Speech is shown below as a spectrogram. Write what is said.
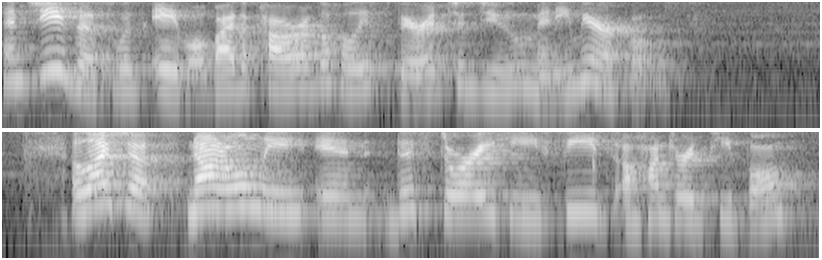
And Jesus was able, by the power of the Holy Spirit, to do many miracles. Elisha, not only in this story, he feeds a hundred people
